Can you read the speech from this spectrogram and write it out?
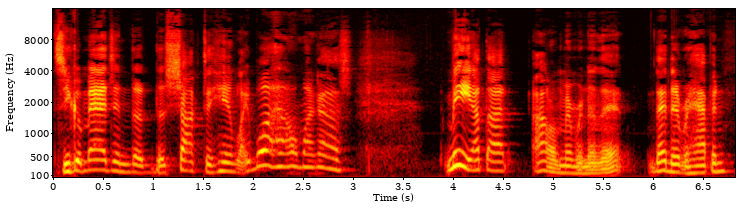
So you can imagine the, the shock to him, like, what? Oh my gosh. Me, I thought, I don't remember none of that. That never happened.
